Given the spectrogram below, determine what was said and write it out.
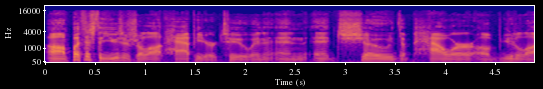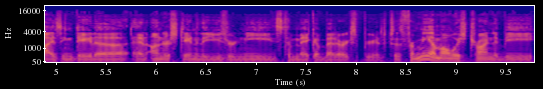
uh, but just the users are a lot happier too, and and it showed the power of utilizing data and understanding the user needs to make a better experience. Because for me, I'm always trying to be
